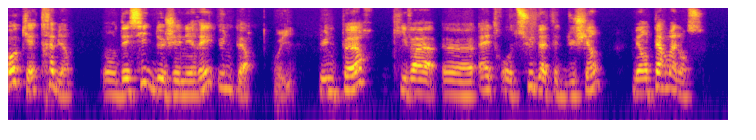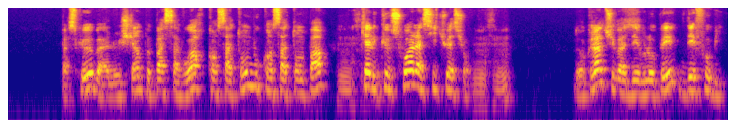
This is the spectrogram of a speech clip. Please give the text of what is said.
ok, très bien, on décide de générer une peur. Oui. Une peur qui va euh, être au-dessus de la tête du chien, mais en permanence. Parce que bah, le chien ne peut pas savoir quand ça tombe ou quand ça tombe pas, Mhm. quelle que soit la situation. Mhm. Donc là, tu vas développer des phobies,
